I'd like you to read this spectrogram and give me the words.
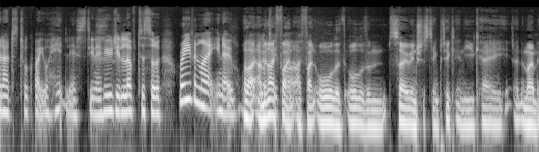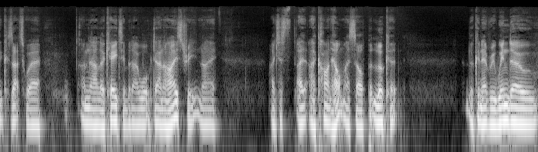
We're allowed to talk about your hit list. You know, who would you love to sort of, or even like you know. Well, I, I mean, I find part I find all of all of them so interesting, particularly in the UK at the moment, because that's where I'm now located. But I walk down a high street and I, I just I, I can't help myself but look at look in every window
